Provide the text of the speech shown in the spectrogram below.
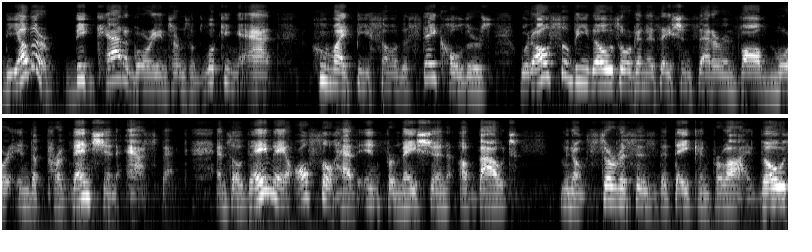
The other big category in terms of looking at who might be some of the stakeholders would also be those organizations that are involved more in the prevention aspect. And so they may also have information about you know, services that they can provide, those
